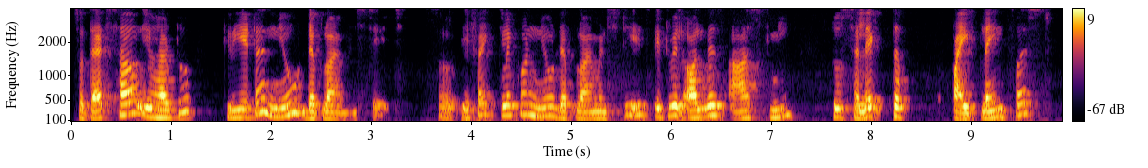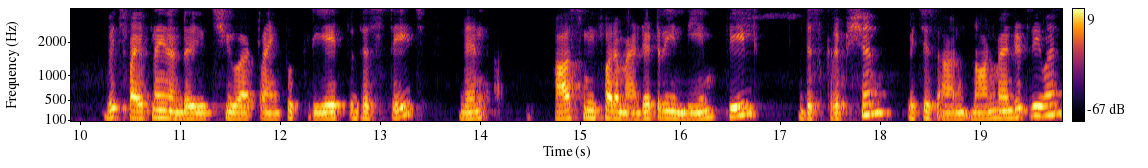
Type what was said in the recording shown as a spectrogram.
So that's how you have to create a new deployment stage. So if I click on new deployment stage it will always ask me to select the pipeline first which pipeline under which you are trying to create the stage. Then ask me for a mandatory name field description which is a non-mandatory one.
